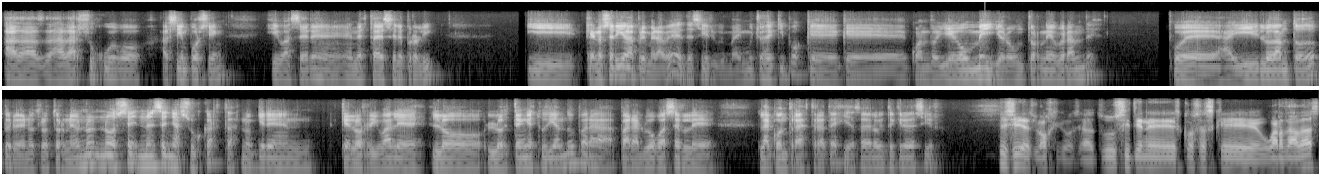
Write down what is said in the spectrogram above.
a, dar su juego al 100%, iba a ser en, en esta SL Pro League. Y que no sería la primera vez, es decir, hay muchos equipos que, cuando llega un Major o un torneo grande, pues ahí lo dan todo, pero en otros torneos no, no, no enseñan sus cartas, no quieren que los rivales lo, estén estudiando para, para, luego hacerle la contraestrategia, ¿sabes lo que te quiero decir? Sí, sí, es lógico. O sea, tú si tienes cosas que guardadas,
